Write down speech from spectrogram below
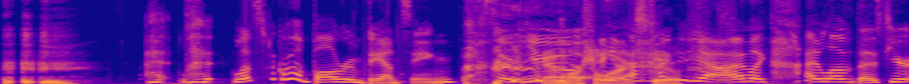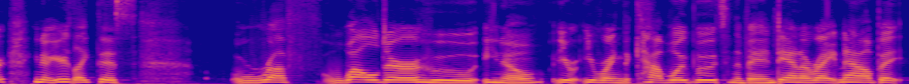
Let, us talk about ballroom dancing. So you and martial arts too. Yeah, I'm like, I love this. You're, you know, you're like this rough welder who, you know, you're you're wearing the cowboy boots and the bandana right now, but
